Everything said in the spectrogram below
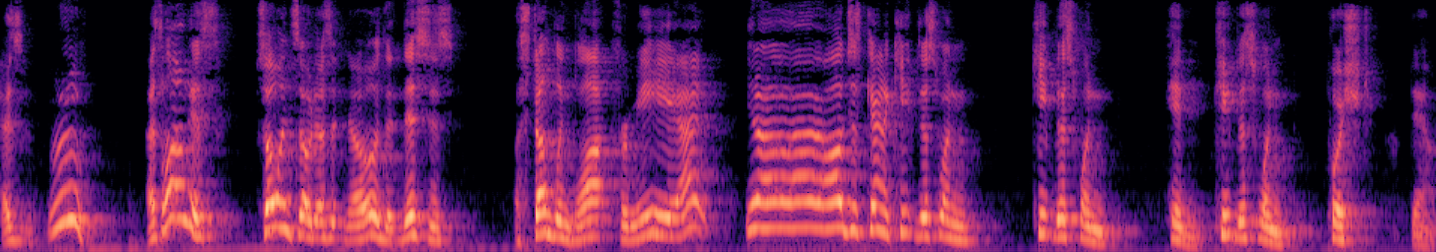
as woo, as long as so and so doesn't know that this is a stumbling block for me, I you know, I'll just kind of keep this one, keep this one hidden, keep this one pushed down.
